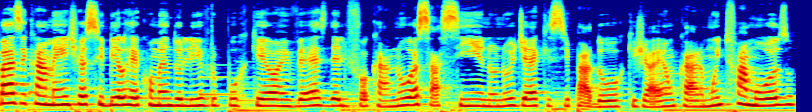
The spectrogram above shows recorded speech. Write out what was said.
Basicamente, a Sibila recomenda o livro porque ao invés dele focar no assassino, no Jack Stripador, que já é um cara muito famoso,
